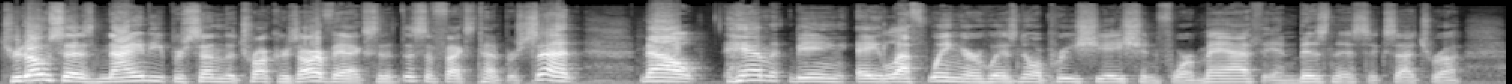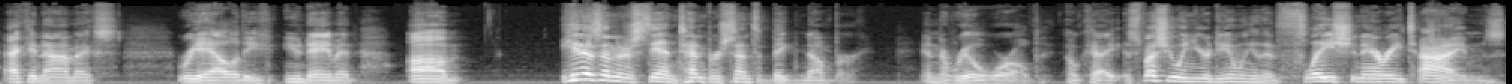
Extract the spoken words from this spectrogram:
Trudeau says 90% of the truckers are vaccinated. This affects 10%. Now, him being a left winger who has no appreciation for math and business, etc., economics, reality, you name it, um, he doesn't understand 10% is a big number in the real world, okay? Especially when you're dealing with inflationary times,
